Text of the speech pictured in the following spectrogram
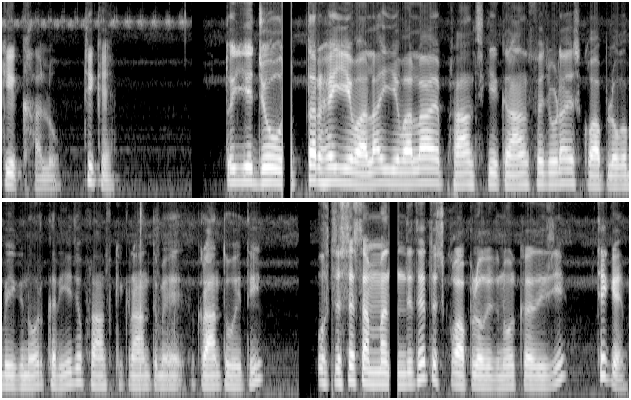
केक खा लो, ठीक है? तो ये जो उत्तर है ये वाला ये वाला फ्रांस की क्रांत से जुड़ा इसको आप लोग अभी इग्नोर करिए, जो फ्रांस की क्रांत में, क्रांत हुई थी। उससे संबंधित है तो इसको आप लोग इग्नोर कर दीजिए। ठीक है?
